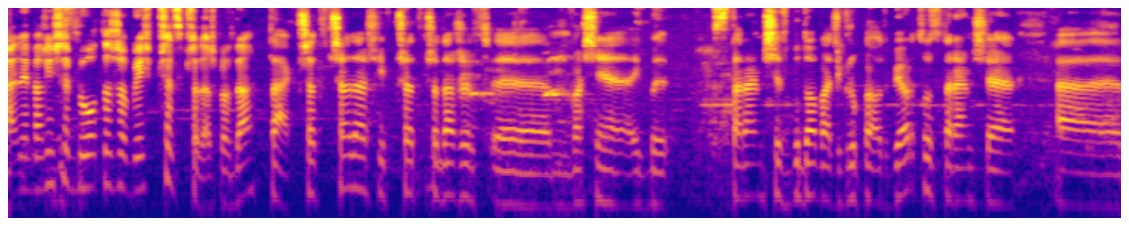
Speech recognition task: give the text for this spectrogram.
Ale najważniejsze było to, że robiłeś przedsprzedaż, prawda? Tak, przedsprzedaż i w przedsprzedaży właśnie jakby starałem się zbudować grupę odbiorców, starałem się e,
